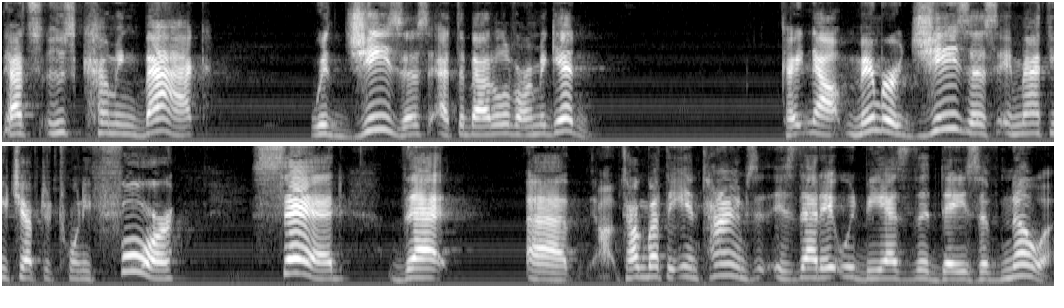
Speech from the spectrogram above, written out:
That's who's coming back with Jesus at the Battle of Armageddon. Okay, now remember, Jesus in Matthew chapter 24 said that, uh, talking about the end times, is that it would be as the days of Noah.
